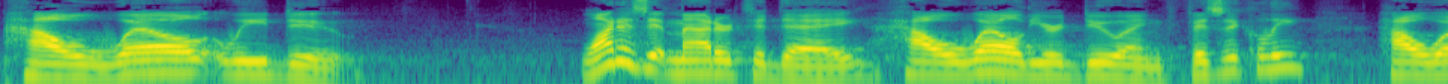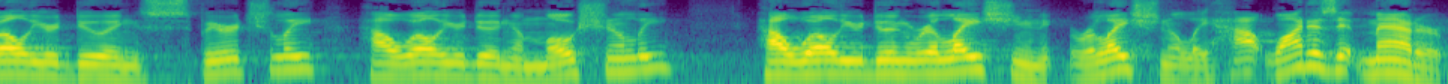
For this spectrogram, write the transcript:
how well we do? Why does it matter today how well you're doing physically, how well you're doing spiritually, how well you're doing emotionally, how well you're doing relation, relationally? How, why does it matter?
